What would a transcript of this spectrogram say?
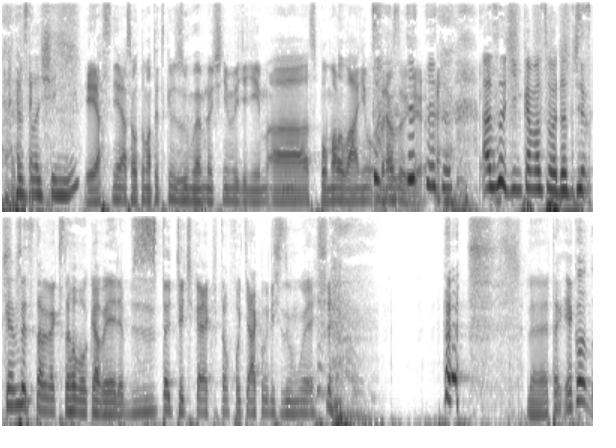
rozlišení? Jasně, a s automatickým zoomem, nočním viděním a zpomalováním obrazu, že a s hodinkama s vododřiskem. Představím, jak z toho oka vyjede. Bzz, ta čečka, jak v tom foťáku, když zoomuješ. Ne, tak jako uh,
